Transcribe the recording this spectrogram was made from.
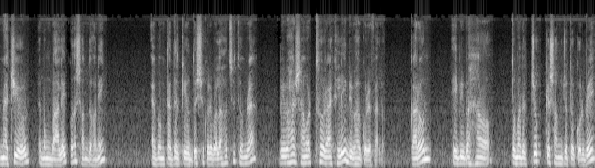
ম্যাচিওর এবং বালেক কোনো সন্দেহ নেই। এবং তাদেরকে উদ্দেশ্য করে বলা হচ্ছে, তোমরা বিবাহের সামর্থ্য রাখলেই বিবাহ করে ফেলো। কারণ এই বিবাহ তোমাদের চোখকে সংযত করবে,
